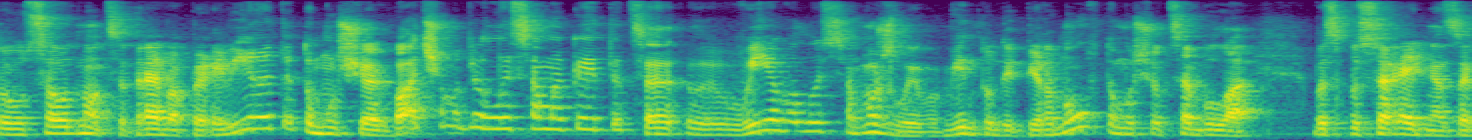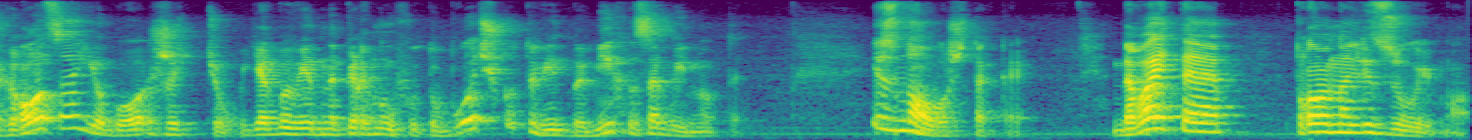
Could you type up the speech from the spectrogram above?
то все одно це треба перевірити, тому що, як бачимо, для Лиса Микити це е, виявилося можливим. Він туди пірнув, тому що це була безпосередня загроза його життю. Якби він не пірнув у ту бочку, то він би міг загинути. І знову ж таки, давайте проаналізуємо.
